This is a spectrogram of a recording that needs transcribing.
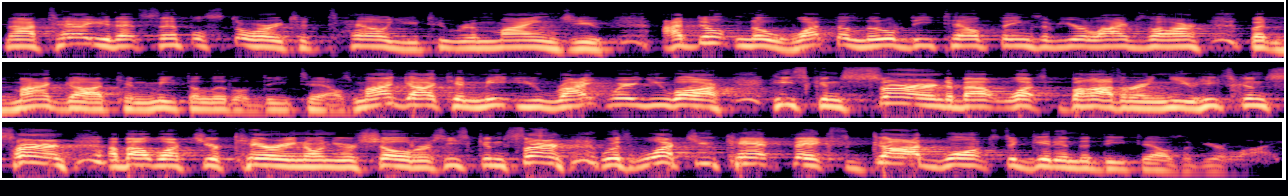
Now, I tell you that simple story to tell you, to remind you. I don't know what the little detailed things of your lives are, but my God can meet the little details. My God can meet you right where you are. He's concerned about what's bothering you. He's concerned about what you're carrying on your shoulders. He's concerned with what you can't fix. God wants to get in the details of your life.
